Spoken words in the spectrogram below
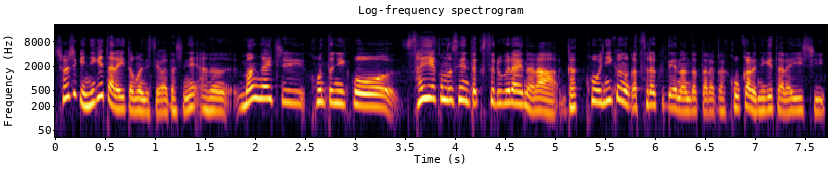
正直逃げたらいいと思うんですよ私ねあの万が一本当にこう最悪の選択するぐらいなら学校に行くのが辛くてなんだったら学校から逃げたらいいし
